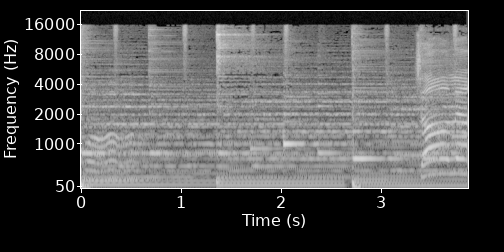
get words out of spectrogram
火，照亮。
